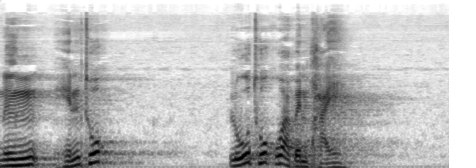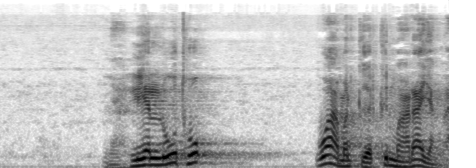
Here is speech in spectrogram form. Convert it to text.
หนึ่งเห็นทุกข์ รู้ทุกว่าเป็นภัยเรียนรู้ทุกว่ามันเกิดขึ้นมาได้อย่างไร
